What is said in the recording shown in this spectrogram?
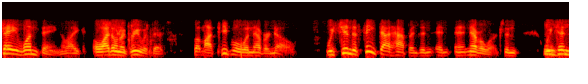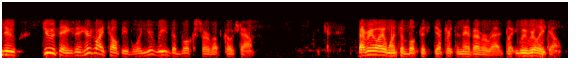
say one thing, like, oh, I don't agree with this, but my people will never know. We tend to think that happens and, and, and it never works. And we Mhm. tend to do things. And here's what I tell people when you read the book Serve Up, Coach Down, everybody wants a book that's different than they've ever read, but we really don't.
